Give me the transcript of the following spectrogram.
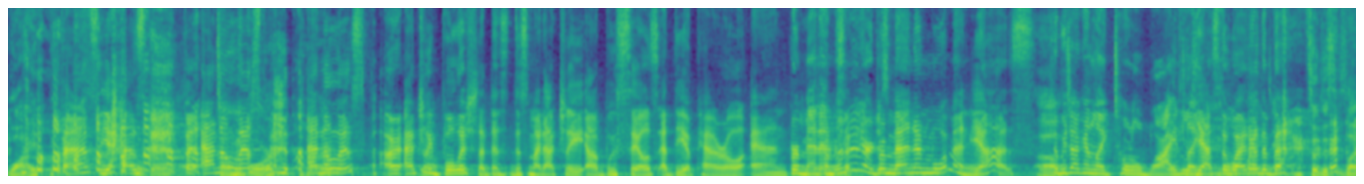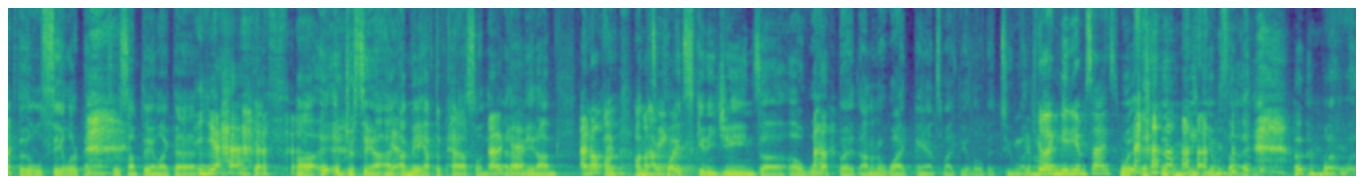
Wide pants, yes. But Tell me more. analysts, analysts are actually bullish that this, this might actually uh, boost sales at the apparel and For men and women or for men men? and women, yes. so we're talking like total wide leg. yes, the wider the wide better. So this is like the little sailor pants or something like that. Yes. Okay. Uh, interesting. I, Yeah. I may have to pass on that. Okay. I mean, I'm I don't I'm, think- I'm I'll not quite it. skinny jeans uh, uh, weight, but I don't know. Wide pants might be a little bit too much. You're like medium size? What, medium size. Uh, what, what,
